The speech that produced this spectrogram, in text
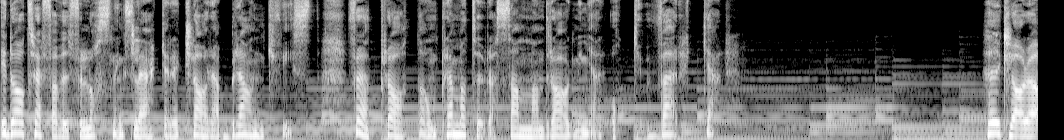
Idag träffar vi förlossningsläkare Klara Brandqvist för att prata om prematura sammandragningar och verkar. Hej Klara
